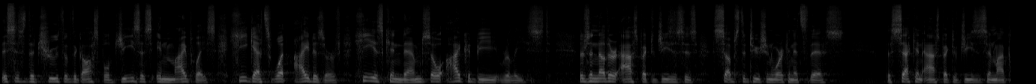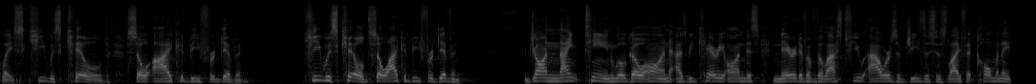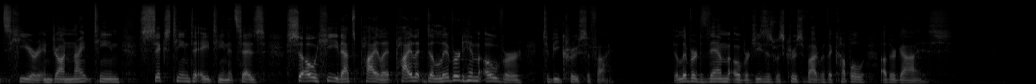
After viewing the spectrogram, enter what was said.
This is the truth of the gospel. Jesus in my place. He gets what I deserve. He is condemned so I could be released. There's another aspect of Jesus' substitution work, and it's this. The second aspect of Jesus in my place. He was killed so I could be forgiven. He was killed so I could be forgiven. John 19 will go on as we carry on this narrative of the last few hours of Jesus' life. It culminates here in John 19, 16 to 18. It says, So he, that's Pilate, Pilate delivered him over to be crucified. Delivered them over. Jesus was crucified with a couple other guys.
